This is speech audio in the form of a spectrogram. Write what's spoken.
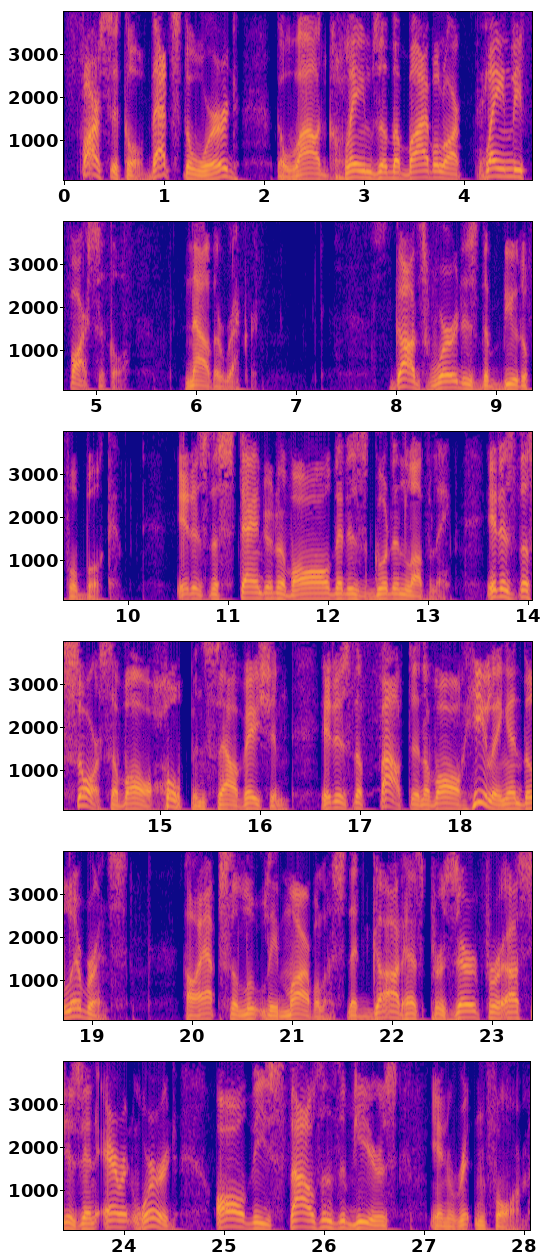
farcical, that's the word. The wild claims of the Bible are plainly farcical. Now, the record. God's Word is the beautiful book. It is the standard of all that is good and lovely. It is the source of all hope and salvation. It is the fountain of all healing and deliverance. How absolutely marvelous that God has preserved for us His inerrant Word all these thousands of years in written form.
